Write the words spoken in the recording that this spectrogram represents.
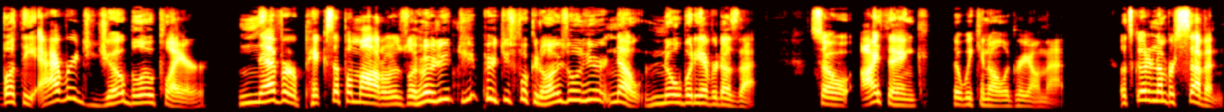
But the average Joe Blow player never picks up a model and is like, hey, did you paint these fucking eyes on here? No, nobody ever does that. So I think that we can all agree on that. Let's go to number seven.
